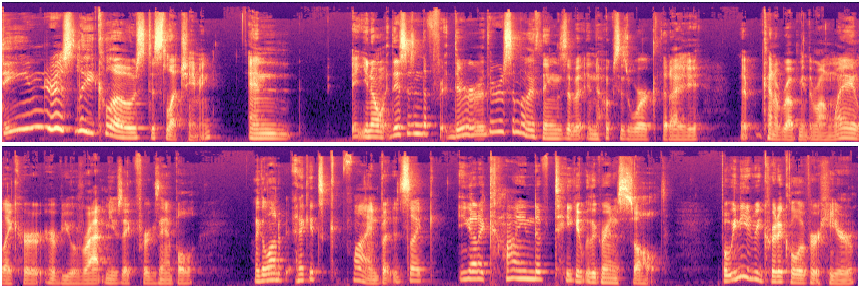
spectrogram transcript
dangerously close to slut shaming and you know, this isn't the there. There are some other things about in Hooks's work that I that kind of rubbed me the wrong way, like her her view of rap music, for example. Like a lot of like it's fine, but it's like you gotta kind of take it with a grain of salt. But we need to be critical of her here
